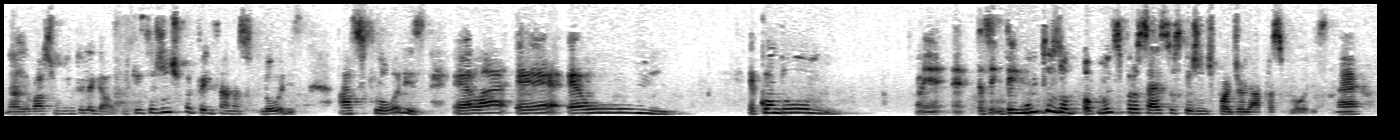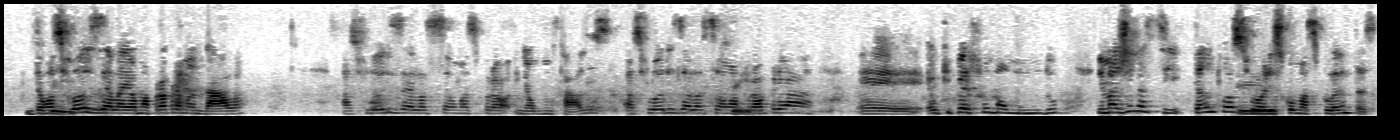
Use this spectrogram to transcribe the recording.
né? Eu acho muito legal, porque se a gente for pensar nas flores, as flores, ela é, é o. É quando. É, é, assim, tem muitos, muitos processos que a gente pode olhar para as flores, né? Então, as flores, ela é uma própria mandala, as flores, elas são as pró... em alguns casos, as flores elas são Sim. a própria é... é, o que perfuma o mundo. Imagina se tanto as Sim. flores como as plantas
